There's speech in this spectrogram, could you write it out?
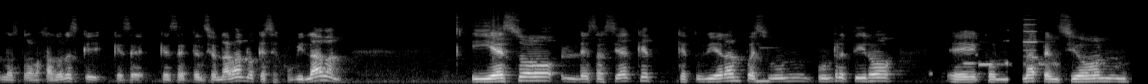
los trabajadores que, se, que se pensionaban o que se jubilaban. Y eso les hacía que, que tuvieran pues un, un retiro eh, con una pensión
